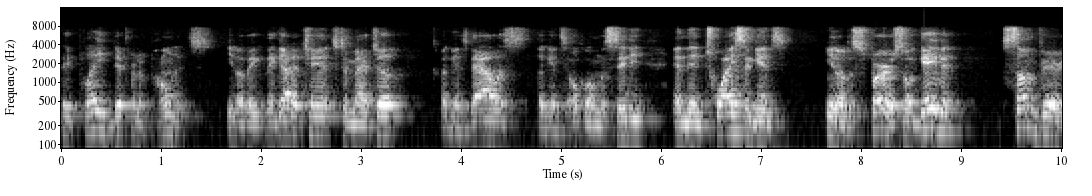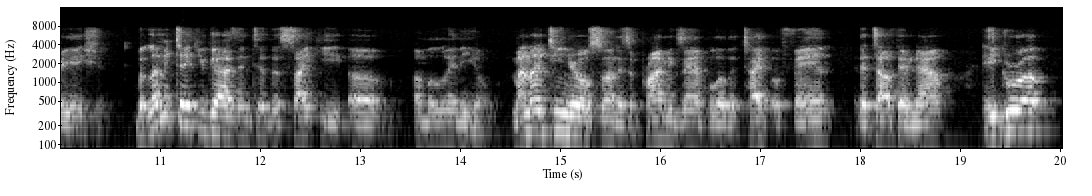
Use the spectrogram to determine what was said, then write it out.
they played different opponents. You know, they, they got a chance to match up against Dallas, against Oklahoma City, and then twice against, you know, the Spurs. So it gave it some variation. But let me take you guys into the psyche of a millennial. My 19 year old son is a prime example of the type of fan that's out there now. He grew up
